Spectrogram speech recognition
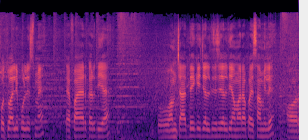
कोतवाली पुलिस में एफआईआर कर दिया है। तो हम चाहते हैं कि जल्दी से जल्दी हमारा पैसा मिले और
